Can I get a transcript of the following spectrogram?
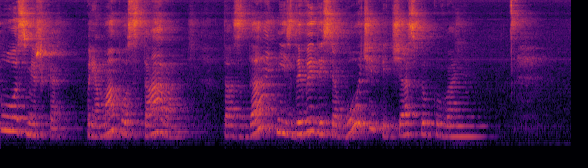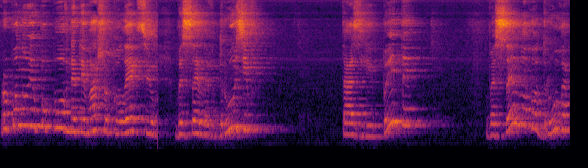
посмішка, пряма постава та здатність дивитися в очі під час спілкування. Пропоную поповнити вашу колекцію веселих друзів та зліпити веселого друга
